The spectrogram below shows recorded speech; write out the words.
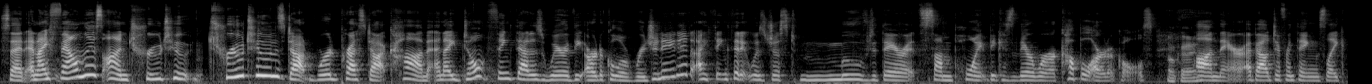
said, and I found this on True tu- truetunes.wordpress.com, and I don't think that is where the article originated. I think that it was just moved there at some point because there were a couple articles Okay. on there about different things. Like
